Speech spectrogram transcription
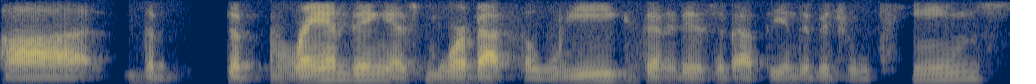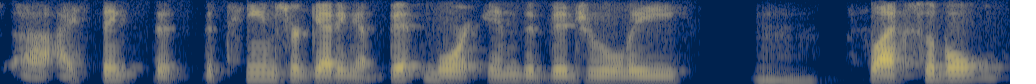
Uh, the the branding is more about the league than it is about the individual teams. Uh, I think that the teams are getting a bit more individually mm-hmm. flexible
